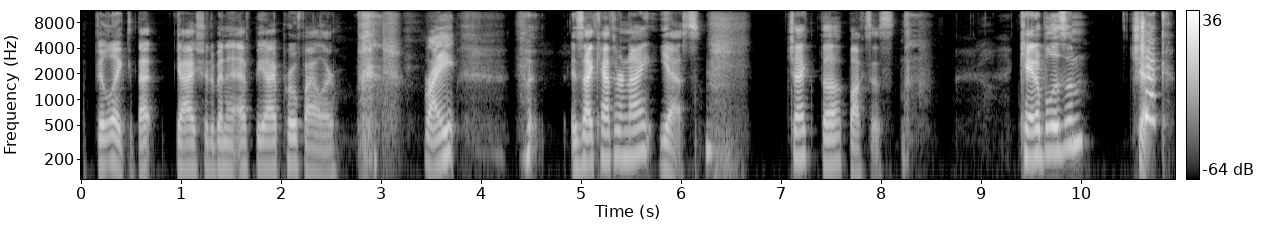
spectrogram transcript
I feel like that guy should have been an FBI profiler. Right? Is that Katherine Knight? Yes. Check the boxes. Cannibalism? Check.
